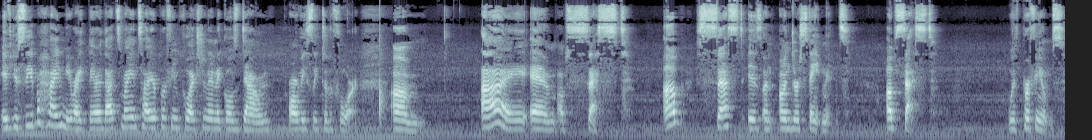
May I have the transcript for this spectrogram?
If you see behind me right there, that's my entire perfume collection and it goes down obviously to the floor. Um, I am obsessed. Obsessed is an understatement. Obsessed with perfumes.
